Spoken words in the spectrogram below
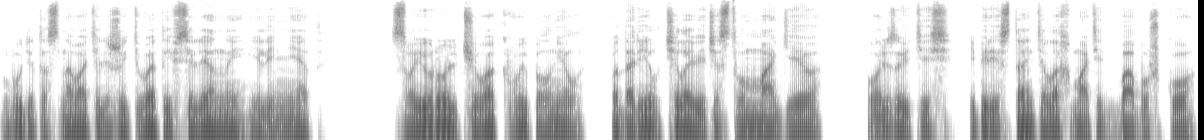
будет основатель жить в этой вселенной или нет? Свою роль чувак выполнил, подарил человечеству магию. Пользуйтесь и перестаньте лохматить бабушку.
